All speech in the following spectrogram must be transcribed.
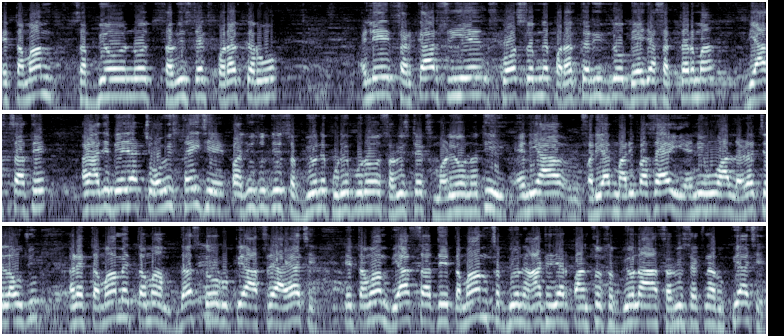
એ તમામ સભ્યોનો સર્વિસ ટેક્સ પરત કરવો. એટલે સરકારશ્રીએ સ્પોર્ટ્સ ક્લબને પરત કરી દીધો બે હજાર સત્તરમાં વ્યાજ સાથે. અને આજે બે હજાર ચોવીસ થઈ છે પણ હજુ સુધી સભ્યોને પૂરેપૂરો સર્વિસ ટેક્સ મળ્યો નથી. એની આ ફરિયાદ મારી પાસે આવી, એની હું આ લડત ચલાવું છું. અને તમામે તમામ દસ કરોડ રૂપિયા આશરે આવ્યા છે. એ તમામ વ્યાજ સાથે તમામ સભ્યોને આઠ હજાર પાંચસો સભ્યોના આ સર્વિસ ટેક્સના રૂપિયા છે.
